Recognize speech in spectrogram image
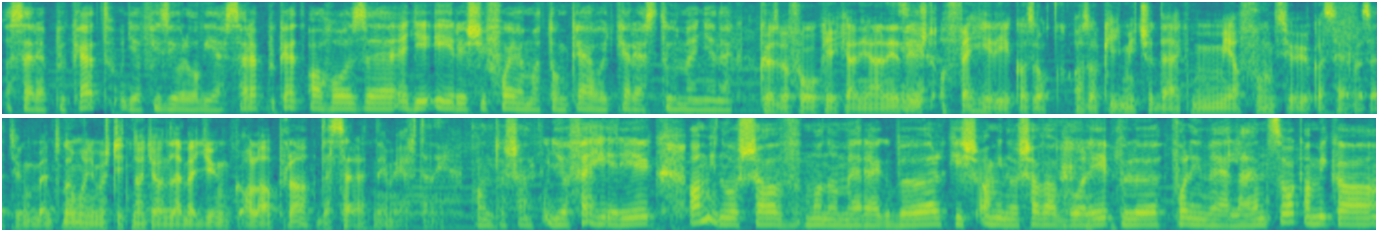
a szerepüket, ugye a fiziológiás szerepüket, ahhoz eh, egy érési folyamaton kell, hogy keresztül menjenek. Közbe fogok ékelni elnézést. Igen. A fehérjék azok, azok így micsodák, mi a funkciójuk a szervezetünkben? Tudom, hogy most itt nagyon lemegyünk alapra, de szeretném érteni. Pontosan. Ugye a fehérjék aminosav monomerekből, kis aminosavakból épülő polimerláncok, amik a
